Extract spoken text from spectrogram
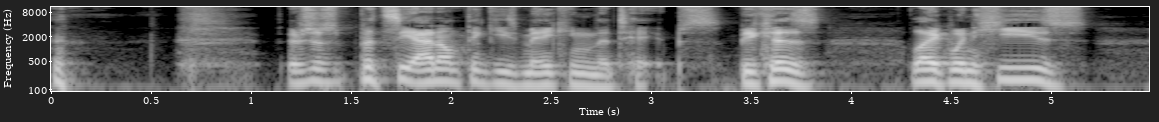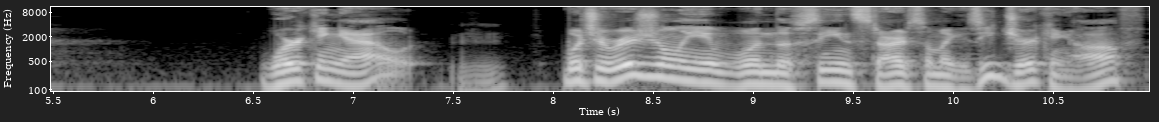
there's just but see I don't think he's making the tapes because like when he's working out which originally when the scene starts I'm like is he jerking off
